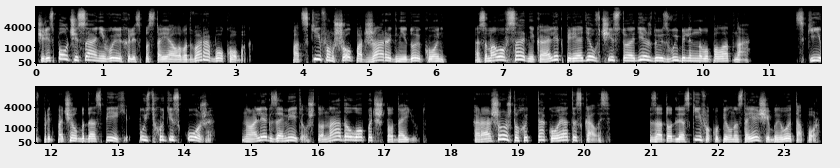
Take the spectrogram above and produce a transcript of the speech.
Через полчаса они выехали с постоялого двора бок о бок. Под скифом шел поджарый гнедой конь, а самого всадника Олег переодел в чистую одежду из выбеленного полотна. Скиф предпочел бы доспехи, пусть хоть из кожи, но Олег заметил, что надо лопать, что дают. Хорошо, что хоть такое отыскалось. Зато для скифа купил настоящий боевой топор.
